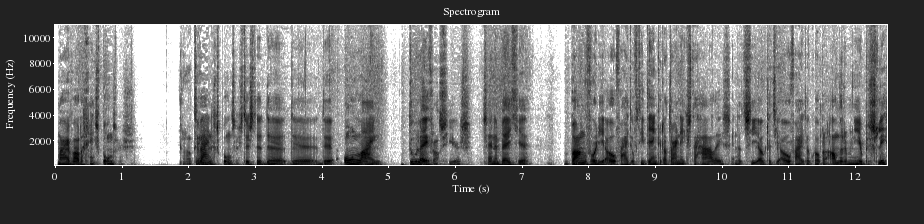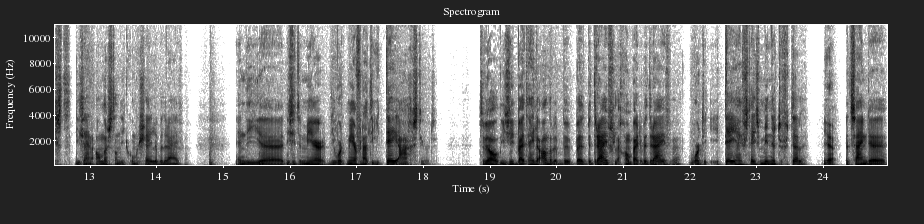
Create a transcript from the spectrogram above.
maar we hadden geen sponsors. Okay. Te weinig sponsors. Dus de, de, de, de online toeleveranciers zijn een beetje bang voor die overheid of die denken dat daar niks te halen is. En dat zie je ook dat die overheid ook wel op een andere manier beslist. Die zijn anders dan die commerciële bedrijven. En die, uh, die, zitten meer, die wordt meer vanuit de IT aangestuurd. Terwijl je ziet bij het hele andere, bij het bedrijf, gewoon bij de bedrijven, wordt de IT heeft steeds minder te vertellen. Ja. Het zijn de,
